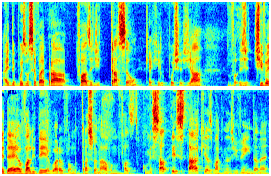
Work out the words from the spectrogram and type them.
Aí depois você vai para a fase de tração, que é aquilo, poxa, já, já tive a ideia, validei, agora vamos tracionar, vamos começar a testar aqui as máquinas de venda, né?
